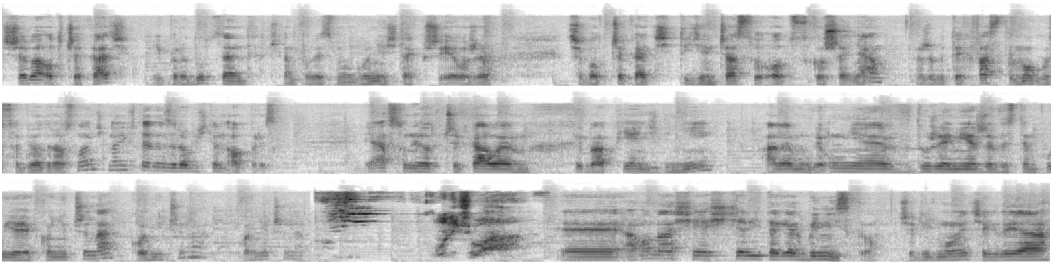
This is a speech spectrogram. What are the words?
Trzeba odczekać i producent, czy tam powiedzmy ogólnie się tak przyjęło, że trzeba odczekać tydzień czasu od skoszenia, żeby te chwasty mogły sobie odrosnąć, no i wtedy zrobić ten oprysk. Ja w sumie odczekałem chyba 5 dni, ale mówię, u mnie w dużej mierze występuje koniczyna. Koniczyna? Koniczyna? E, a ona się ścieli tak jakby nisko. Czyli w momencie, gdy ja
